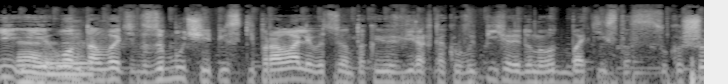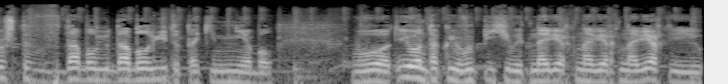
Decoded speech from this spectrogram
И, Да, и да, он да. там в эти в зыбучие пески проваливается, и он так ее вверх такой выпихивает, думаю, вот Батиста, сука, что ж ты в WWE-то таким не был? Вот, и он такой выпихивает наверх, наверх, наверх, и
